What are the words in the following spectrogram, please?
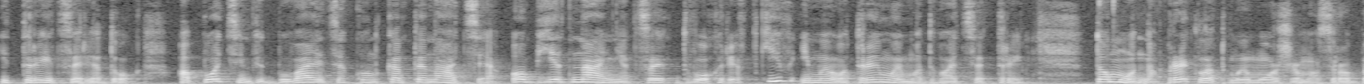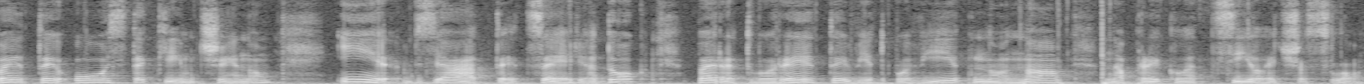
і 3 це рядок. А потім відбувається конкатенація, об'єднання цих двох рядків, і ми отримуємо 23. Тому, наприклад, ми можемо зробити ось таким чином. І взяти цей рядок, перетворити відповідно на, наприклад, ціле число.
